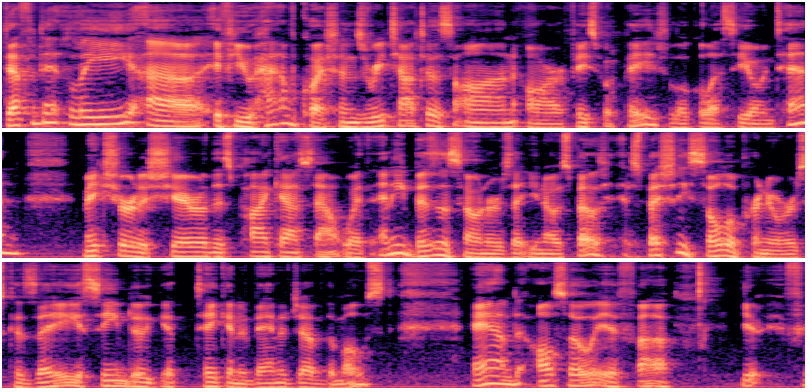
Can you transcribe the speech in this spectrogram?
definitely, uh, if you have questions, reach out to us on our Facebook page, Local SEO in 10. Make sure to share this podcast out with any business owners that you know, especially solopreneurs, because they seem to get taken advantage of the most. And also, if uh, if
